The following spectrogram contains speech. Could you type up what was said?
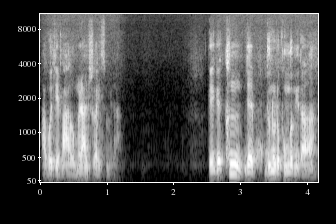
아버지의 마음을 알 수가 있습니다. 이게 큰 이제 눈으로 본 겁니다.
